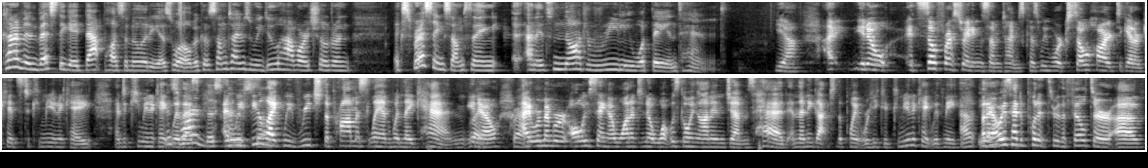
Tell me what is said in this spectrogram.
kind of investigate that possibility as well because sometimes we do have our children expressing something and it's not really what they intend Yeah, I you know it's so frustrating sometimes because we work so hard to get our kids to communicate and to communicate It's with hard, us, and we feel stuff. like we've reached the promised land when they can. You Right, know, right. I remember always saying I wanted to know what was going on in Jem's head, and then he got to the point where he could communicate with me. Oh, but I always had to put it through the filter of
